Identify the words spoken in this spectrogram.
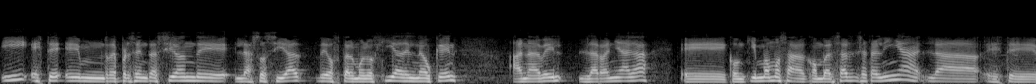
y este en representación de la Sociedad de Oftalmología del Neuquén, Anabel Larrañaga, eh, con quien vamos a conversar. ¿Ya está en línea? La, este,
